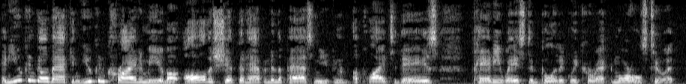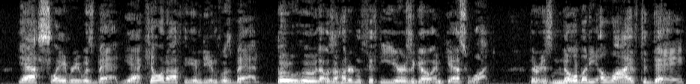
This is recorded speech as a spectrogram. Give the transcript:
And you can go back and you can cry to me about all the shit that happened in the past and you can apply today's panty waisted, politically correct morals to it. Yeah, slavery was bad. Yeah, killing off the Indians was bad. Boo hoo, that was 150 years ago, and guess what? There is nobody alive today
